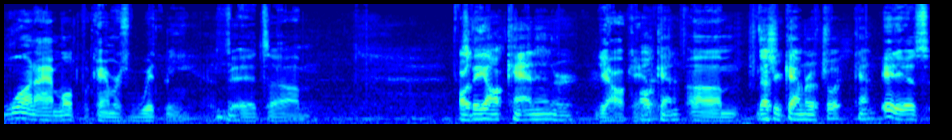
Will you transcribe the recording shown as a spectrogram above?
one, I have multiple cameras with me. It's um, are they all Canon or yeah, all Canon. All Canon? Um, that's your camera of choice? Canon. it is.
